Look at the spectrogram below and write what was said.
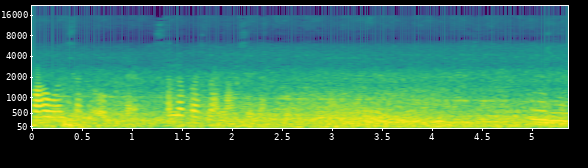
bawal sa loob. Sa labas na lang sila. Mhm.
